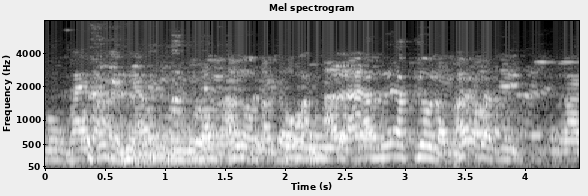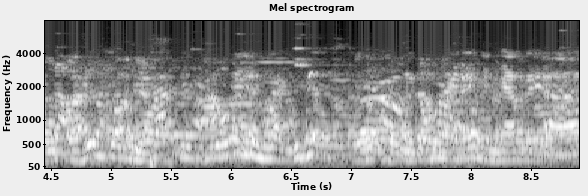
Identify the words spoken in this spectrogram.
không bằng Em mới kêu là biết là gì Là đạo diễn cho người khác nhưng đối với mình này không biết người có hai đấy nhìn nhau đây là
